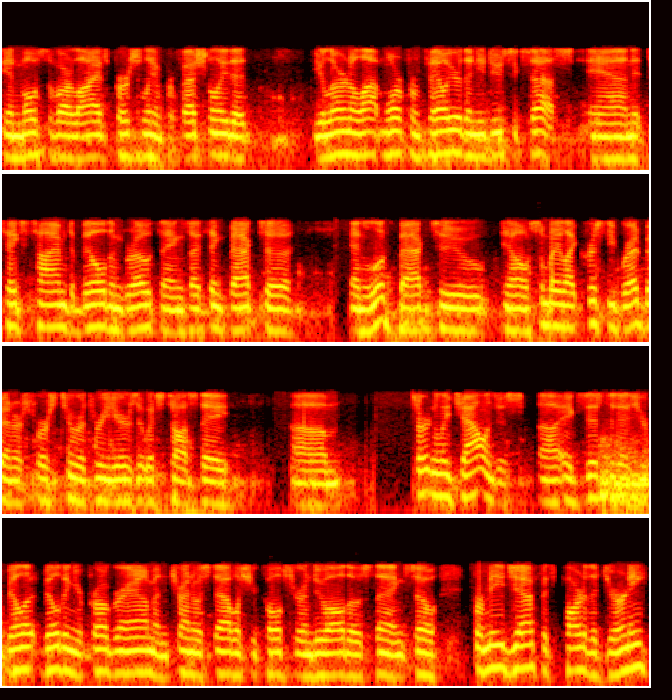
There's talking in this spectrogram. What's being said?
in most of our lives, personally and professionally, that you learn a lot more from failure than you do success. And it takes time to build and grow things. I think back to and look back to you know somebody like Kristi Bredbenner's first two or three years at Wichita State. Um, certainly challenges uh, existed as you're build, building your program and trying to establish your culture and do all those things. So for me, Jeff, it's part of the journey.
